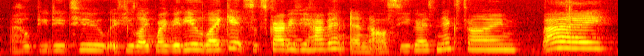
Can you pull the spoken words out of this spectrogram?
I hope you do too. If you like my video, like it, subscribe if you haven't, and I'll see you guys next time. Bye!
